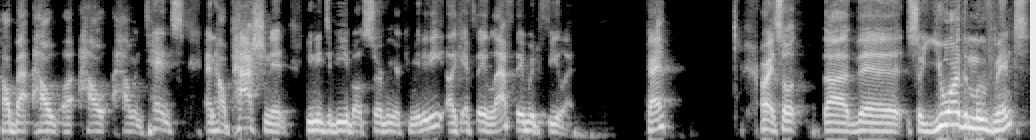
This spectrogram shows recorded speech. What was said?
how ba- how uh, how how intense and how passionate you need to be about serving your community. Like if they left, they would feel it. Okay. All right. So uh, the so you are the movement,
